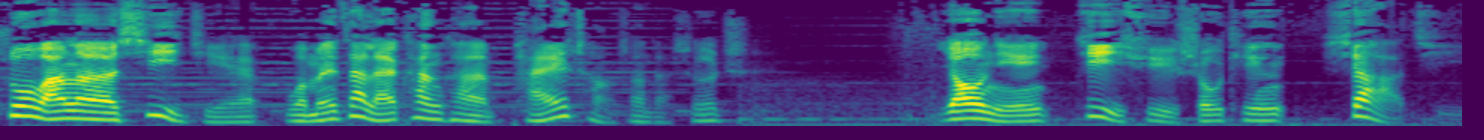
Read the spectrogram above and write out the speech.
说完了细节，我们再来看看排场上的奢侈。邀您继续收听下集。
